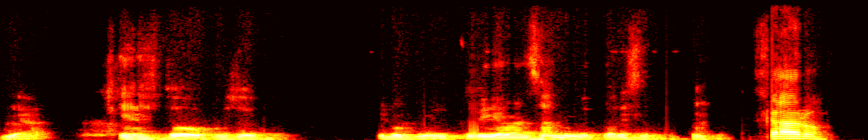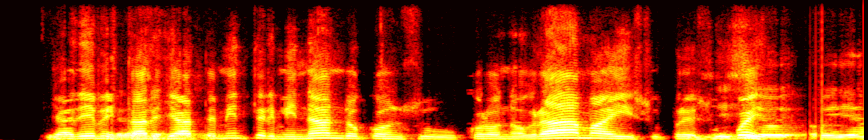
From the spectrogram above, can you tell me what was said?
Ya, eso es todo, profesor. Creo que estoy avanzando, me parece. Claro, ya debe estar Gracias, ya profesor. también terminando con su cronograma y su Sí, sí, presupuesto. hoy, hoy ya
